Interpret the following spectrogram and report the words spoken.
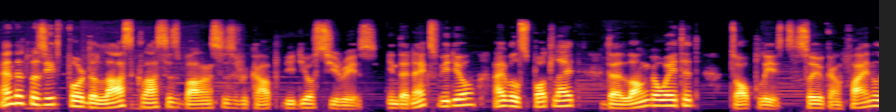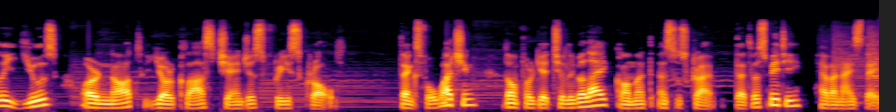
And that was it for the last classes balances recap video series. In the next video I will spotlight the long-awaited top list so you can finally use or not your class changes free scroll. Thanks for watching, don't forget to leave a like, comment and subscribe. That was Smitty, have a nice day.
